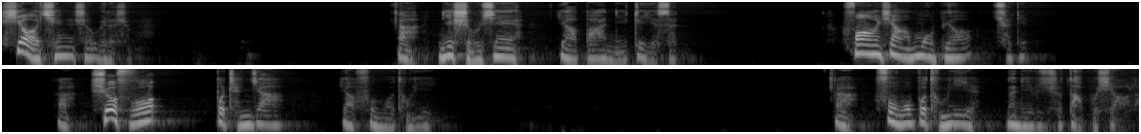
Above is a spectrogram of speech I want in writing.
孝亲是为了什么？啊，你首先要把你这一生方向目标确定。啊，学佛不成家，要父母同意。啊，父母不同意，那你不就是大不孝了。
